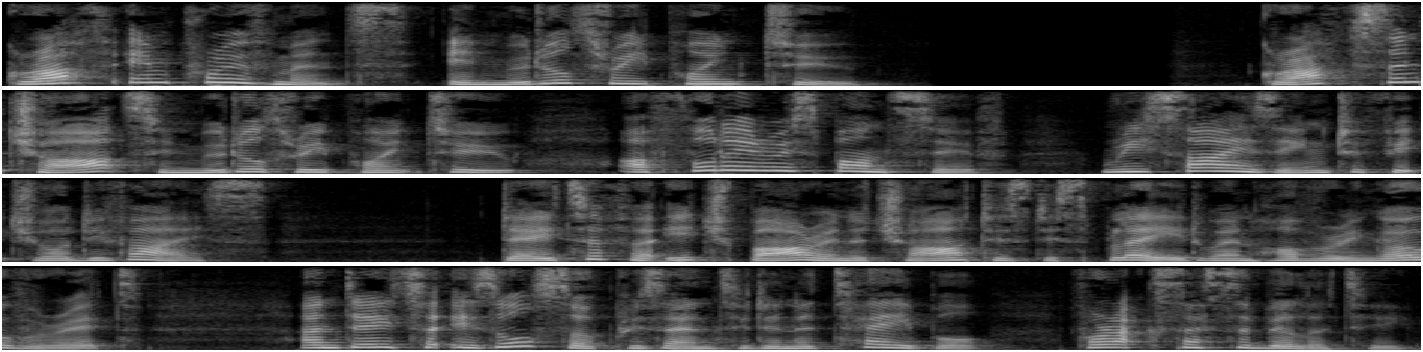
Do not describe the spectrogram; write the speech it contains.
Graph improvements in Moodle 3.2 Graphs and charts in Moodle 3.2 are fully responsive, resizing to fit your device. Data for each bar in a chart is displayed when hovering over it, and data is also presented in a table for accessibility.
